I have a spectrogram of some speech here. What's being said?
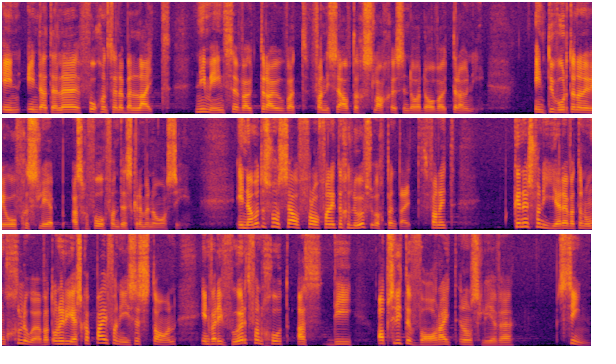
en en dat hulle volgens hulle beleid nie mense wou trou wat van dieselfde geslag is en daar daar wou trou nie en toe word hulle na die hof gesleep as gevolg van diskriminasie. En dan moet ons vir onsself vra vanuit 'n geloofsoogpunt uit, vanuit kinders van die Here wat aan hom glo, wat onder die heerskappy van Jesus staan en wat die woord van God as die absolute waarheid in ons lewe sien.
